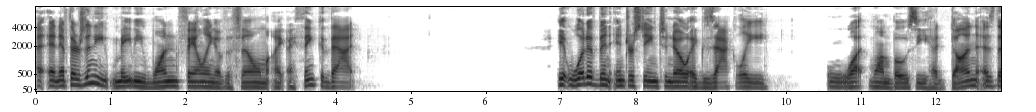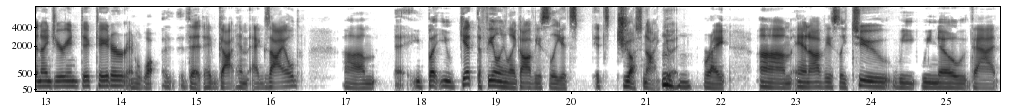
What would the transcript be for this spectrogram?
I- and if there's any maybe one failing of the film, I, I think that it would have been interesting to know exactly what Wombosi had done as the Nigerian dictator and what that had got him exiled. Um, but you get the feeling like obviously it's it's just not good, Mhm. right? Um, and obviously too, we we know that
